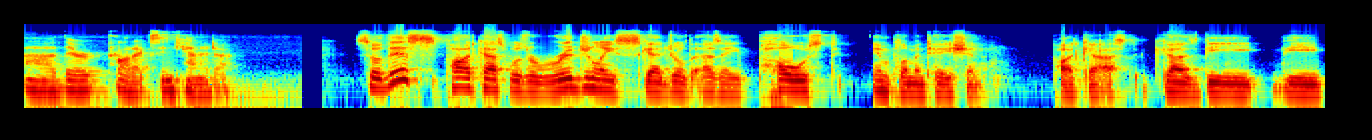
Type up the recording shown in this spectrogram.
uh, their products in Canada. So, this podcast was originally scheduled as a post implementation podcast because the, the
